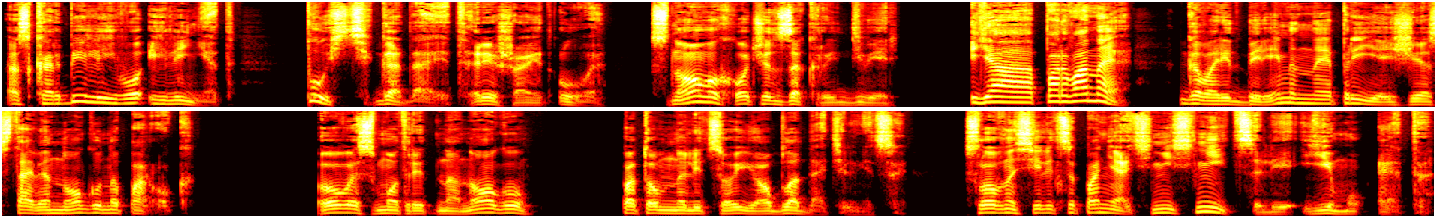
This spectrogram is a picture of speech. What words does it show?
оскорбили его или нет. Пусть гадает, решает Уве. Снова хочет закрыть дверь. «Я порване», — говорит беременная приезжая, ставя ногу на порог. Уве смотрит на ногу, потом на лицо ее обладательницы, словно силится понять, не снится ли ему это.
